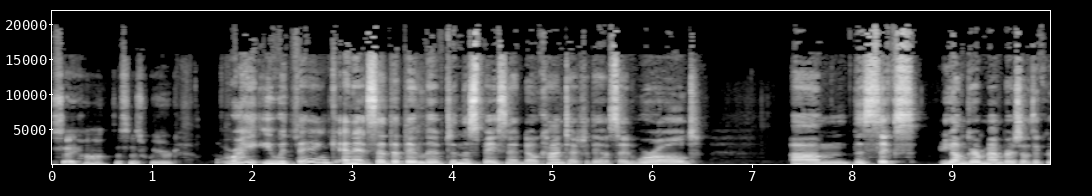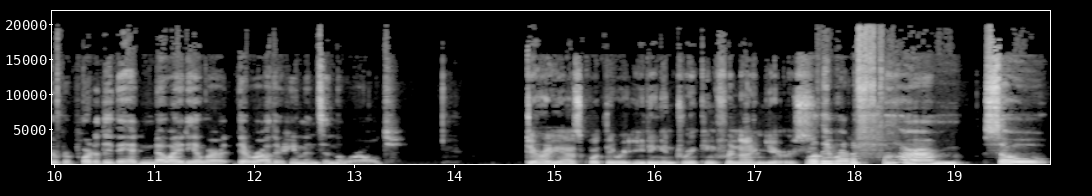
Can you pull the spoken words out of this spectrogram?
say, "Huh, this is weird." right. You would think, and it said that they lived in the space and had no contact with the outside world. Um, the six younger members of the group reportedly they had no idea where there were other humans in the world. Dare I ask what they were eating and drinking for nine years? Well, they were on a farm, so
